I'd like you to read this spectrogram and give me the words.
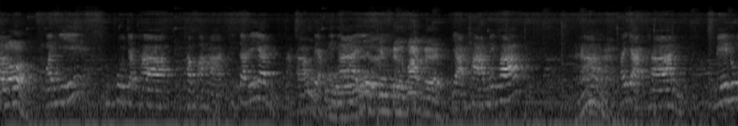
สโลวันนี้คุณครูจะพาทำอาหารอิตาเลียนนะคะแบบง่ายๆเลโอ้โหยกินเตอร์มากเลย อยากทานไหมคะอ่าอ่าถ้าอยากทาน เมนู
